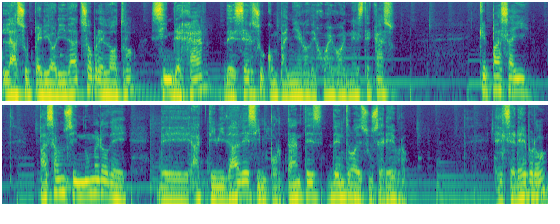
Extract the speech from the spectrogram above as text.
la superioridad sobre el otro sin dejar de ser su compañero de juego en este caso. ¿Qué pasa ahí? Pasa un sinnúmero de, de actividades importantes dentro de su cerebro. El cerebro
